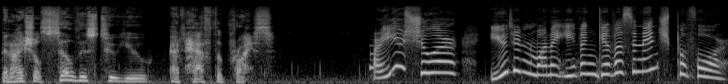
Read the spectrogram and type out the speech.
then I shall sell this to you at half the price. Are you sure? You didn't want to even give us an inch before.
